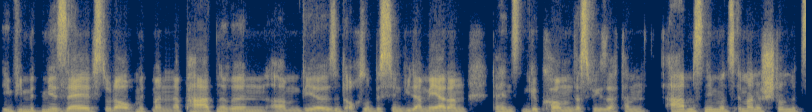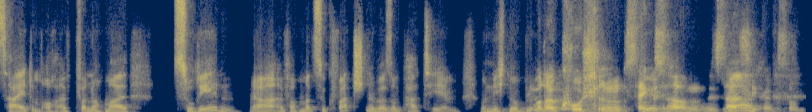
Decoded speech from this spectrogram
irgendwie mit mir selbst oder auch mit meiner Partnerin. Ähm, wir sind auch so ein bisschen wieder mehr dann dahin gekommen, dass wir gesagt haben, abends nehmen wir uns immer eine Stunde Zeit, um auch einfach nochmal zu reden, ja, einfach mal zu quatschen über so ein paar Themen und nicht nur blöd. Oder kuscheln, Sex cool. haben, das ja. sicher gesund.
